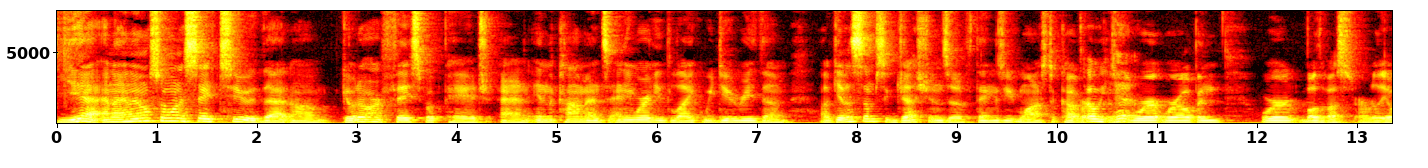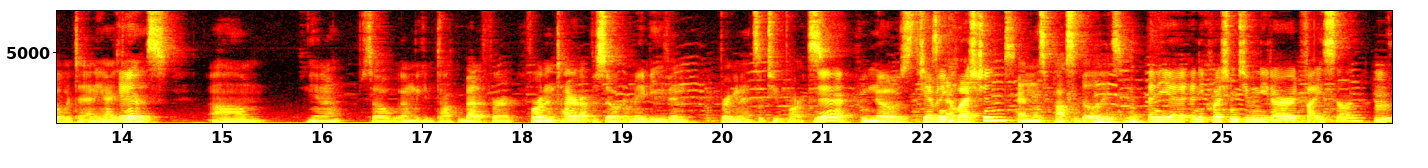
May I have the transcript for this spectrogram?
Yeah, and I also want to say too that um, go to our Facebook page and in the comments anywhere you'd like, we do read them. Uh, give us some suggestions of things you'd want us to cover. Oh, 'cause yeah. we're we're open. We're both of us are really open to any ideas. Um, you know, so and we can talk about it for for an entire episode or maybe even bring it into two parts. Yeah. Who knows? Do you have any questions? Endless possibilities. Any uh, any questions you need our advice on? Hmm?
